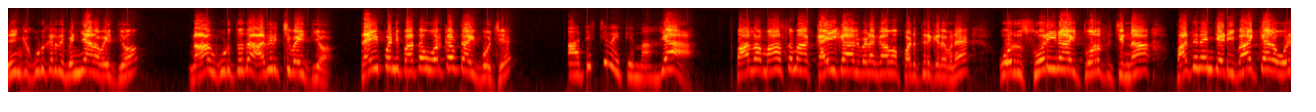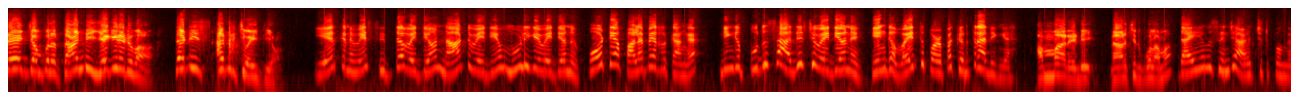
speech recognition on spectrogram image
நீங்க கொடுக்கறது விஞ்ஞான வைத்தியம் நான் கொடுத்தது அதிர்ச்சி வைத்தியம். ட்ரை பண்ணி பார்த்தா ஒர்க் அவுட் ஆகி போச்சு. அதிர்ச்சி வைத்தியமா? யா! பல மாசமா கை கால் விளங்காம படுத்திருக்கிறவன ஒரு சொறி நாய் துரத்துச்சுன்னா பதினஞ்சு அடி வாய்க்கால ஒரே ஜம்புல தாண்டி எகிரிடுவான். தட் இஸ் அதிர்ச்சி வைத்தியம். ஏற்கனவே சித்த வைத்தியம் நாட்டு வைத்தியம் மூலிகை வைத்தியம்னு போட்டியா பல பேர் இருக்காங்க. நீங்க புதுசா அதிர்ச்சி வைத்தியம்னு எங்க வயித்து பொழப்ப கெடுத்துறாதீங்க. அம்மா ரெடி நான் அழைச்சிட்டு போலாமா? தயவு செஞ்சு அழைச்சிட்டு போங்க.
